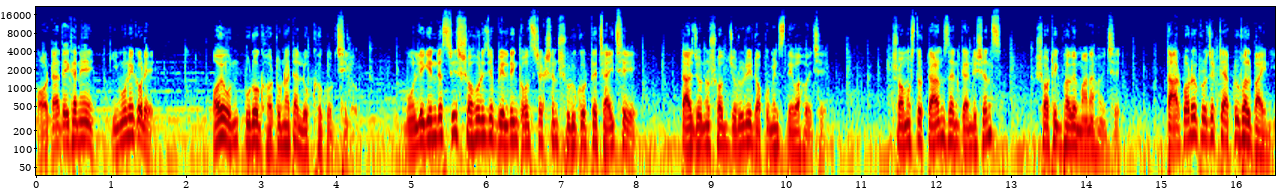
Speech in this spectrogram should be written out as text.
হঠাৎ এখানে কি মনে করে? অয়ন পুরো ঘটনাটা লক্ষ্য করছিল। মল্লিক ইন্ডাস্ট্রিজ শহরে যে বিল্ডিং কনস্ট্রাকশন শুরু করতে চাইছে, তার জন্য সব জরুরি ডকুমেন্টস দেওয়া হয়েছে। সমস্ত টার্মস অ্যান্ড কন্ডিশনস সঠিকভাবে মানা হয়েছে। তারপরেও প্রজেক্টে অ্যাপ্রুভাল পায়নি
